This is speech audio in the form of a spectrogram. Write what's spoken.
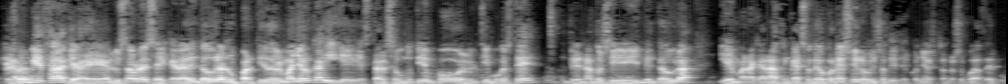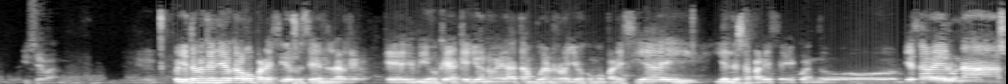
Es una pieza en la que eh, Luis Aragonés se cae la dentadura en un partido del Mallorca y eh, está el segundo tiempo, el tiempo que esté, entrenando sin dentadura y en Maracaná hacen cachondeo con eso y Robinson dice, coño, esto no se puede hacer y se va. Pues yo tengo entendido que algo parecido sucedió en el larguero, que vio que aquello no era tan buen rollo como parecía y, y él desaparece. Cuando empieza a haber unas...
